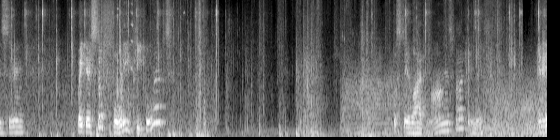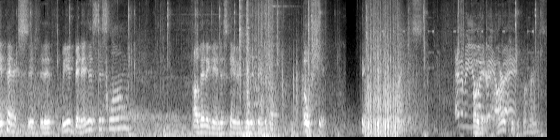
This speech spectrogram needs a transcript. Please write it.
Considering. Wait, there's still 40 people left? We'll stay alive long as fuck in this. In Apex, if, it, if we had been in this this long. Oh, then again, this game is really big about. Oh shit! There's people behind us. Enemy Oh, there are people behind us.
